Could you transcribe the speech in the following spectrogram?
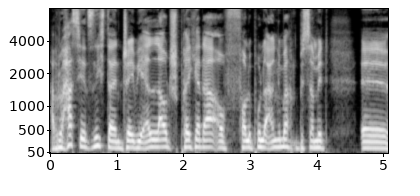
Aber du hast jetzt nicht deinen JBL-Lautsprecher da auf volle Pulle angemacht und bist damit äh,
